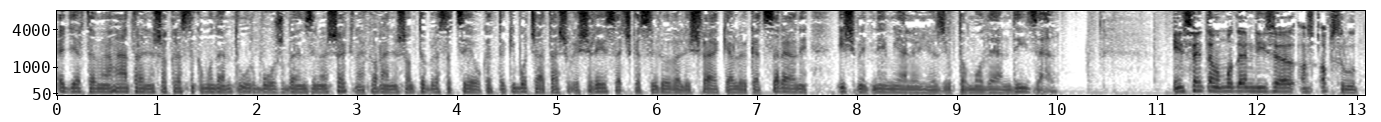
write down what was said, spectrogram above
egyértelműen hátrányosak lesznek a modern turbós benzineseknek, arányosan több lesz a CO2 kibocsátásuk, és részecske szűrővel is fel kell őket szerelni, ismét némi előnyhöz jut a modern dízel. Én szerintem a modern dízel az abszolút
